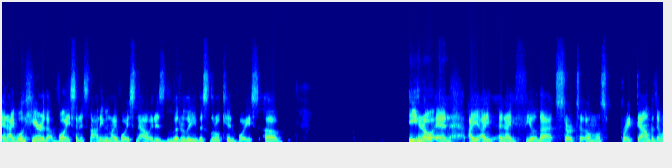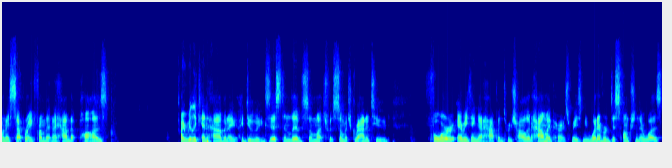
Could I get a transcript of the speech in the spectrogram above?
and i will hear that voice and it's not even my voice now it is literally this little kid voice of you know and i i and i feel that start to almost break down but then when i separate from it and i have that pause I really can have, and I, I do exist and live so much with so much gratitude for everything that happened through childhood, how my parents raised me, whatever dysfunction there was.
